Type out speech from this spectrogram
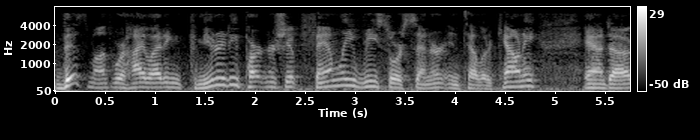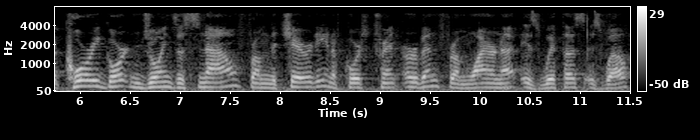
This month we're highlighting Community Partnership Family Resource Center in Teller County. And uh, Corey Gorton joins us now from the charity, and of course Trent Urban from WireNut is with us as well.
